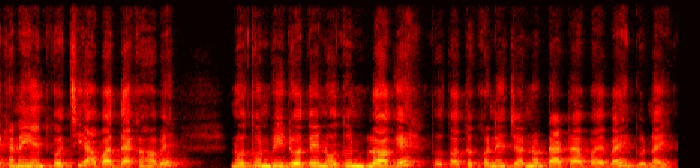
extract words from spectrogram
এখানেই এন্ড করছি। আবার দেখা হবে। নতুন ভিডিওতে নতুন ব্লগে তো ততক্ষণের জন্য tata bye bye good night.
